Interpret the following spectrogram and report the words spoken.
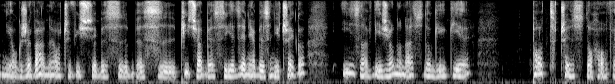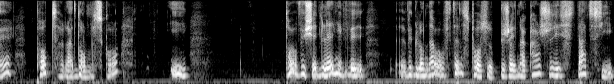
Nieogrzewane oczywiście, bez, bez picia, bez jedzenia, bez niczego. I zawieziono nas do GG pod Częstochowę, pod Radomsko i to wysiedlenie wy, wyglądało w ten sposób, że na każdej stacji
